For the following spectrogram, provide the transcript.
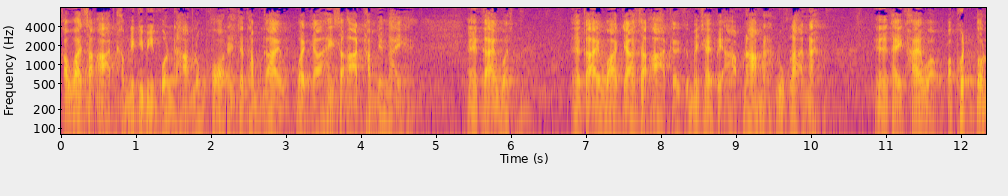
คำว่าสะอาดคำนี้ก็มีคนถามหลวงพ่อจะทำกายวาจาให้สะอาดทํำยังไงกายวากายวาจาสะอาดก็คือไม่ใช่ไปอาบน้ำนะลูกหลานนะคล้ายๆว่าประพฤติตน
